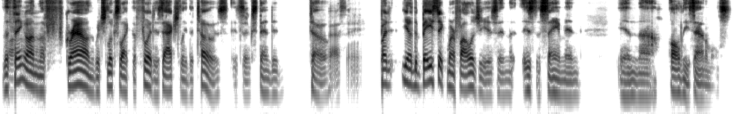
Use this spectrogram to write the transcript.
The thing on the f- ground, which looks like the foot, is actually the toes. It's an extended toe. Fascinating. But you know, the basic morphology is in the, is the same in in uh, all these animals.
